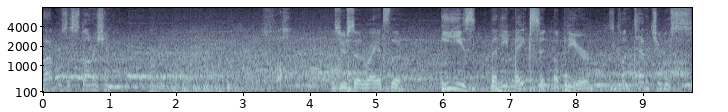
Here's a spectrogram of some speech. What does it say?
that was astonishing. Oh. As you said, Ray, it's the ease that he makes it appear. It's contemptuous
